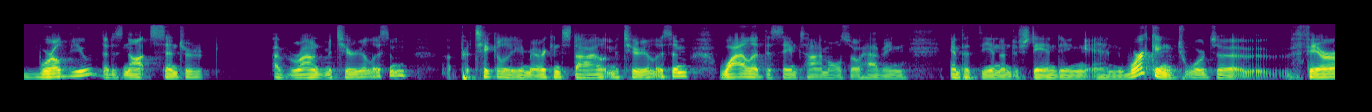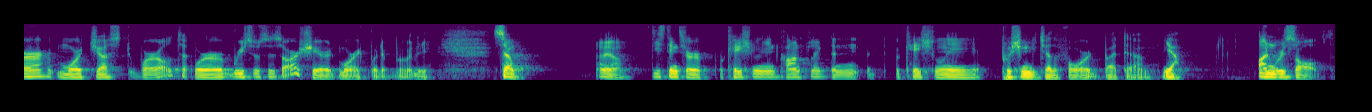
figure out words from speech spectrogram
worldview that is not centered around materialism, particularly American style materialism, while at the same time also having empathy and understanding and working towards a fairer, more just world where resources are shared more equitably. So, I don't know. These things are occasionally in conflict and occasionally pushing each other forward, but um, yeah, unresolved.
